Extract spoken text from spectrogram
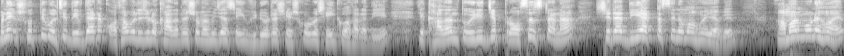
মানে সত্যি বলছি, দেবদা একটা কথা বলেছিল খাদানের সময়, আমি জাস্ট এই ভিডিওটা শেষ করব সেই কথাটা দিয়ে, যে খাদান তৈরির যে প্রসেসটা না, সেটা দিয়ে একটা সিনেমা হয়ে যাবে। আমার মনে হয়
